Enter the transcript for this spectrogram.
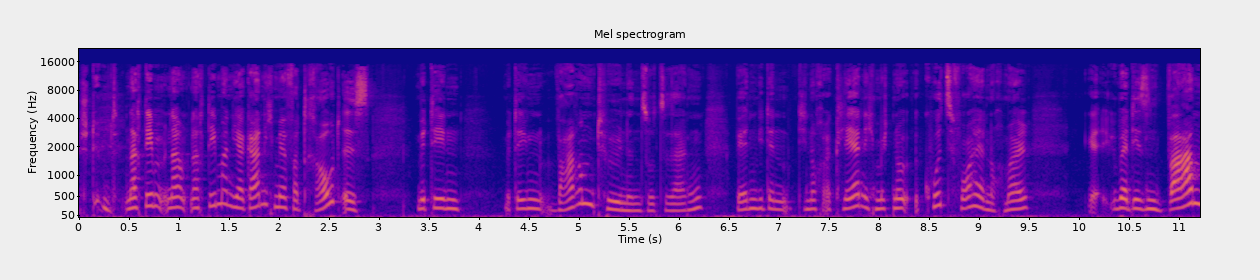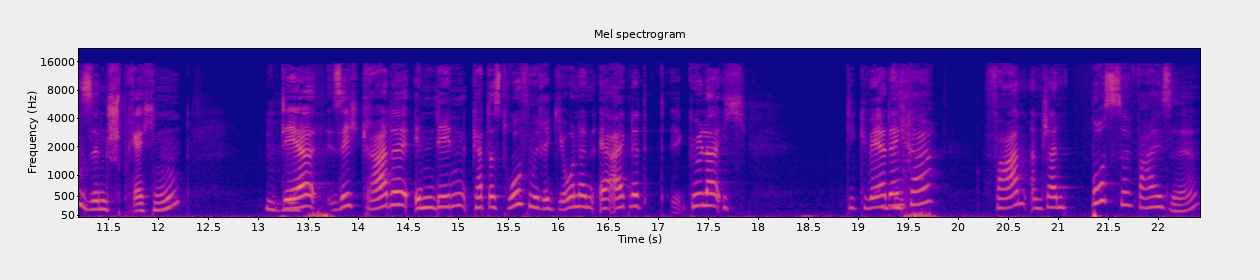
Stimmt. Nachdem, na, nachdem man ja gar nicht mehr vertraut ist mit den, mit den Warntönen sozusagen, werden wir denn die noch erklären. Ich möchte nur kurz vorher nochmal äh, über diesen Wahnsinn sprechen, mhm. der sich gerade in den Katastrophenregionen ereignet. Köhler, ich, die Querdenker fahren anscheinend busseweise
